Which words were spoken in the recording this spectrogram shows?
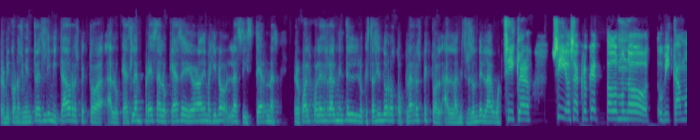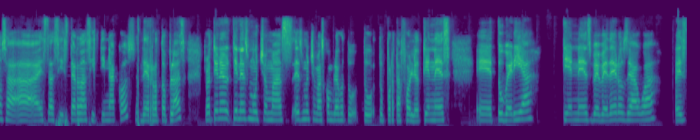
pero mi conocimiento es limitado respecto a, lo que es la empresa, lo que hace. Yo no imagino las cisternas, pero ¿cuál, cuál es realmente lo que está haciendo Rotoplas respecto a, la administración del agua? Sí, claro. Sí, o sea, creo que todo el mundo ubicamos a, estas cisternas y tinacos de Rotoplas, pero tiene, tienes mucho más, es mucho más complejo tu, tu, portafolio. Tienes eh, tubería, tienes bebederos de agua, es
